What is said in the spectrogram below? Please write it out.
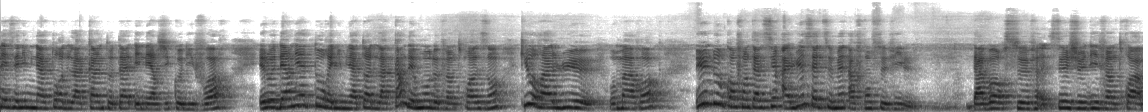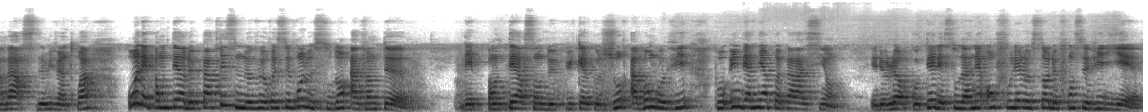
Des éliminatoires de la Cannes Total Énergie Côte d'Ivoire et le dernier tour éliminatoire de la Cannes des moins de 23 ans qui aura lieu au Maroc, une double confrontation a lieu cette semaine à Franceville. D'abord ce, ce jeudi 23 mars 2023 où les Panthères de Patrice Neveu recevront le Soudan à 20h. Les Panthères sont depuis quelques jours à Bongoville pour une dernière préparation. Et de leur côté, les Soudanais ont foulé le sol de Franceville hier.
